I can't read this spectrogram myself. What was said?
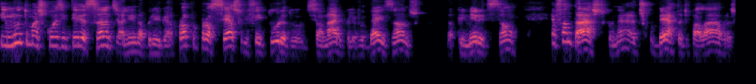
tem muito mais coisa interessante além da briga. O próprio processo de feitura do dicionário, que levou 10 anos, da primeira edição, é fantástico, né? A descoberta de palavras.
